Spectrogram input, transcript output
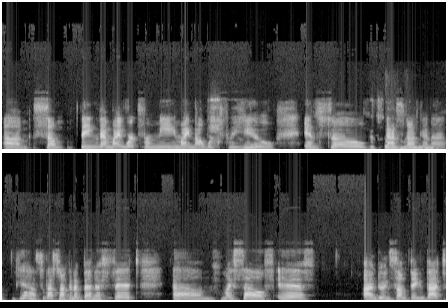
Um, something that might work for me might not work for you. And so that's not going to, yeah, so that's not going to benefit um, myself if I'm doing something that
